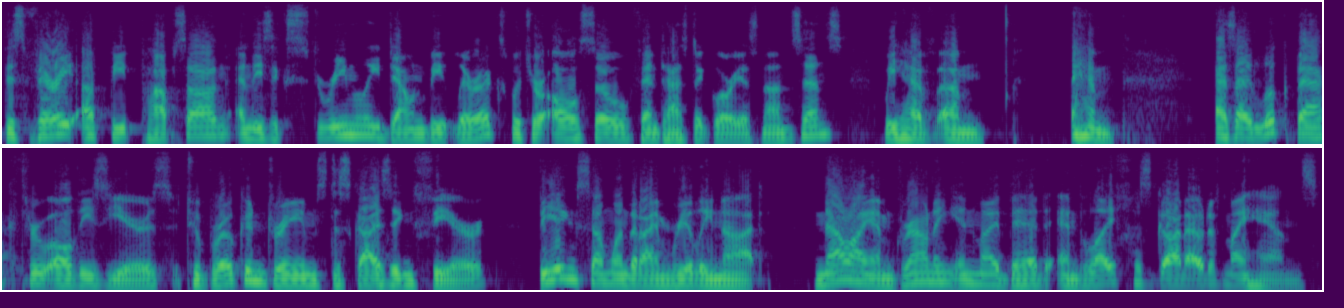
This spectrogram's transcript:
this very upbeat pop song and these extremely downbeat lyrics, which are also fantastic, glorious nonsense. We have, um, as I look back through all these years to broken dreams disguising fear, being someone that I'm really not. Now I am drowning in my bed and life has gone out of my hands.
